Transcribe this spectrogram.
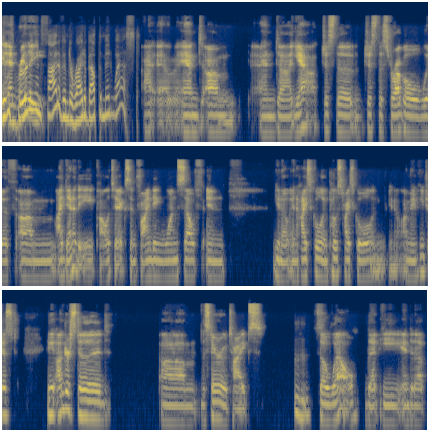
it was burning really, inside of him to write about the Midwest. I, and um and uh, yeah, just the just the struggle with um, identity politics and finding oneself in you know in high school and post high school and you know I mean he just he understood um, the stereotypes mm-hmm. so well that he ended up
